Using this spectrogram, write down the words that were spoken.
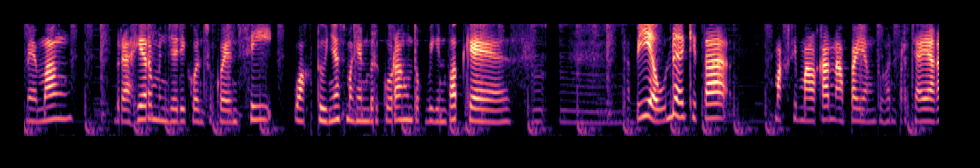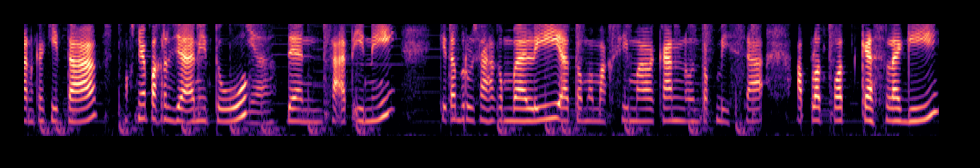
memang berakhir menjadi konsekuensi waktunya semakin berkurang untuk bikin podcast. Mm-mm. Tapi ya udah kita maksimalkan apa yang Tuhan percayakan ke kita, maksudnya pekerjaan itu. Ya, dan saat ini kita berusaha kembali atau memaksimalkan untuk bisa upload podcast lagi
